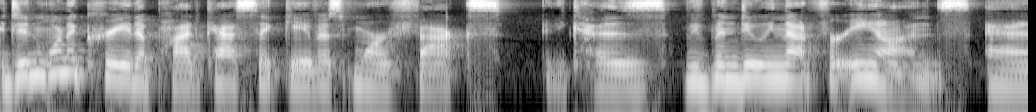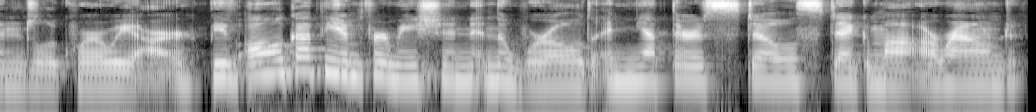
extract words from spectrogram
I didn't want to create a podcast that gave us more facts because we've been doing that for eons and look where we are. We've all got the information in the world, and yet there's still stigma around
